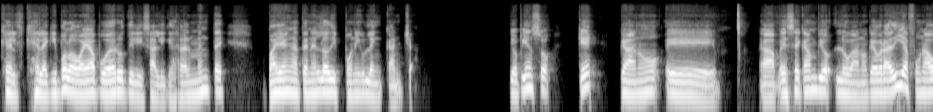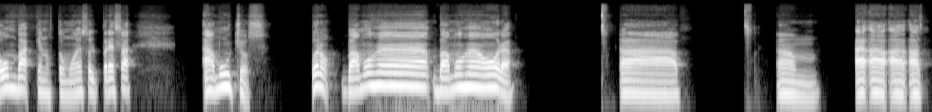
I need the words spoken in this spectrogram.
que, el, que el equipo lo vaya a poder utilizar y que realmente vayan a tenerlo disponible en cancha. Yo pienso que ganó eh, ese cambio, lo ganó Quebradilla. Fue una bomba que nos tomó de sorpresa a muchos. Bueno, vamos a vamos ahora a, a,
